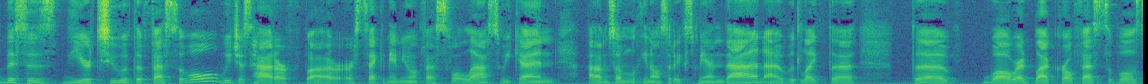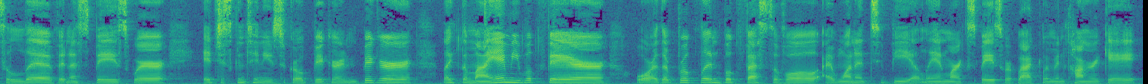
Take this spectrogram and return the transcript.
this is year two of the festival. We just had our uh, our second annual festival last weekend, um, so I'm looking also to expand that. I would like the the Well Read Black Girl Festival to live in a space where it just continues to grow bigger and bigger, like the Miami Book Fair or the Brooklyn Book Festival. I want it to be a landmark space where Black women congregate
